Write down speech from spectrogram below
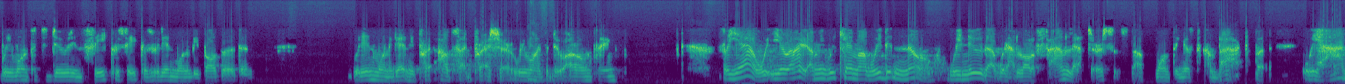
we wanted to do it in secrecy because we didn't want to be bothered and we didn't want to get any pre- outside pressure. We wanted to do our own thing. So yeah, we, you're right. I mean, we came up. We didn't know. We knew that we had a lot of fan letters and stuff wanting us to come back, but we had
